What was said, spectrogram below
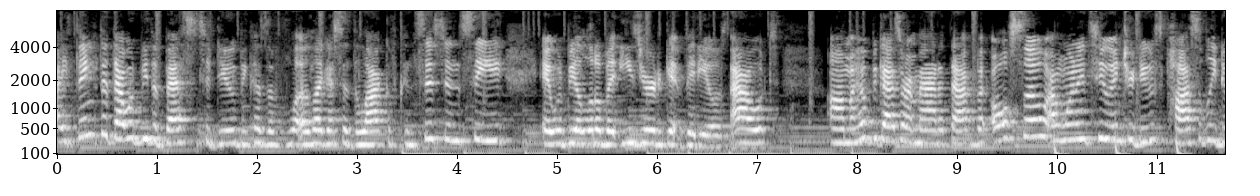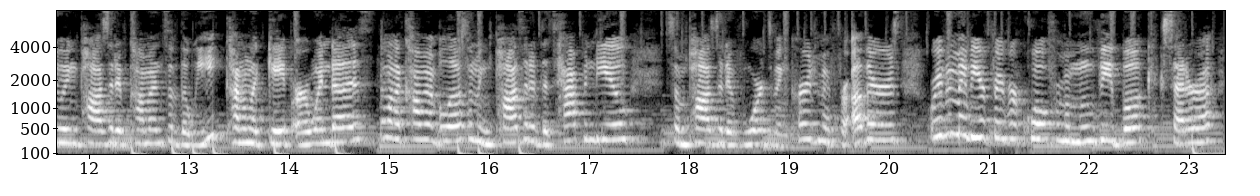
I think that that would be the best to do because of, like I said, the lack of consistency. It would be a little bit easier to get videos out. Um, I hope you guys aren't mad at that, but also I wanted to introduce possibly doing positive comments of the week, kind of like Gabe Erwin does. I want to comment below something positive that's happened to you, some positive words of encouragement for others, or even maybe your favorite quote from a movie, book, etc.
